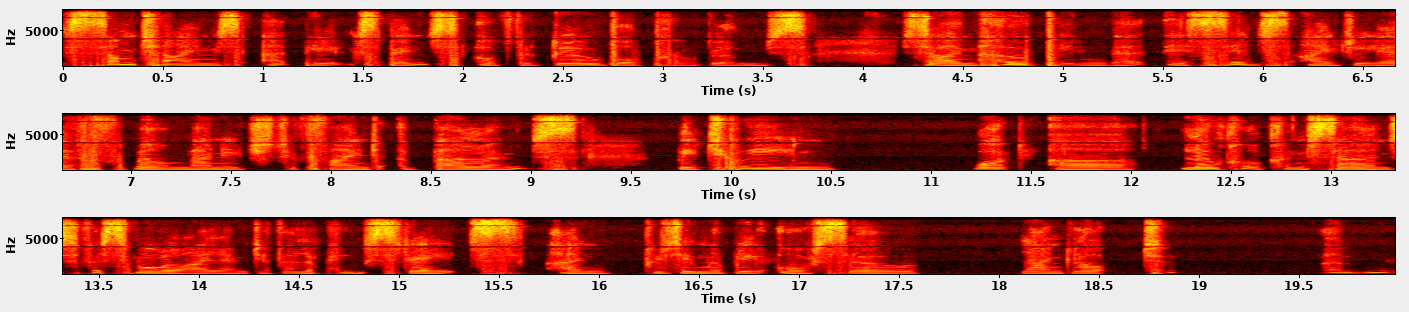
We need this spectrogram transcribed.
sometimes at the expense of the global problems. So I'm hoping that the SIDS IGF will manage to find a balance between what are local concerns for small island developing states and presumably also landlocked um,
